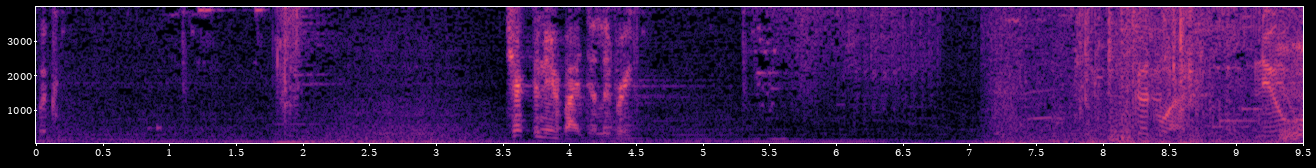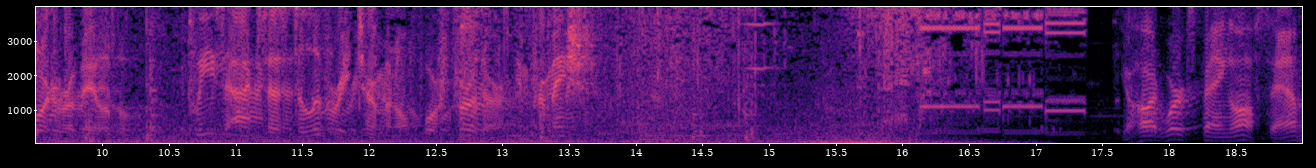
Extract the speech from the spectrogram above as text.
With... Check the nearby delivery. Good work. New order available. Please access delivery terminal for further information. Your hard work's paying off, Sam.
